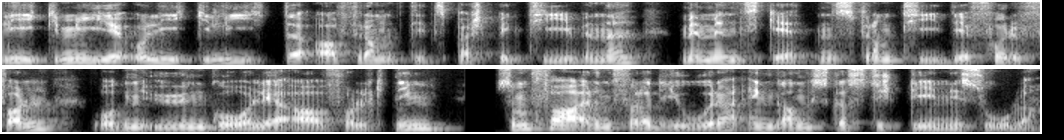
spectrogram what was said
like mye og like lite av framtidsperspektivene med menneskehetens framtidige forfall og den uunngåelige avfolkning, som faren for at jorda en gang skal styrte inn i sola.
